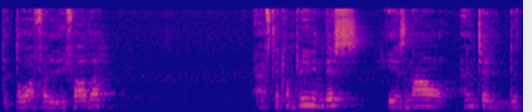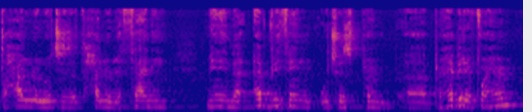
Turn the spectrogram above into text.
the tawaf al ifada. After completing this, he has now entered the tahallul, which is the tahallul al thani, meaning that everything which was pro- uh, prohibited for him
